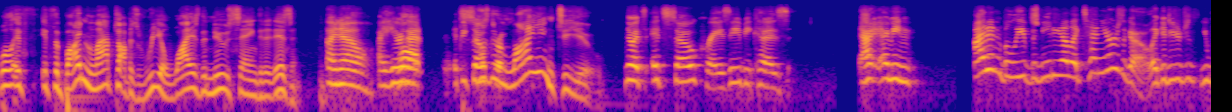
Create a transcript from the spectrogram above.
"Well, if if the Biden laptop is real, why is the news saying that it isn't?" I know. I hear well, that. It's because so they're lying to you. No, it's it's so crazy because I I mean I didn't believe the media like 10 years ago. Like you just you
